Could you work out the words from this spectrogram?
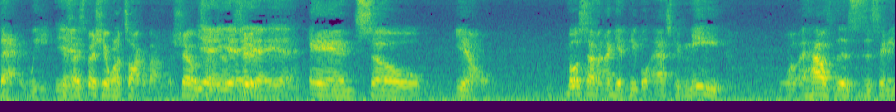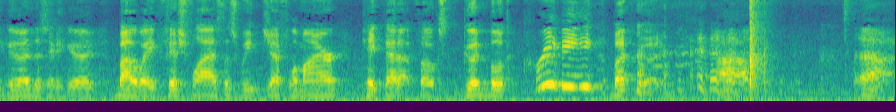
that week, 'cause Yeah. especially I want to talk about them on the show. Yeah, yeah, too. yeah, yeah. And so, you know, most of the time I get people asking me, well, "How's this? Is this any good? This any good?" By the way, Fishflies this week. Jeff Lemire, pick that up, folks. Good book, creepy but good. uh, uh,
